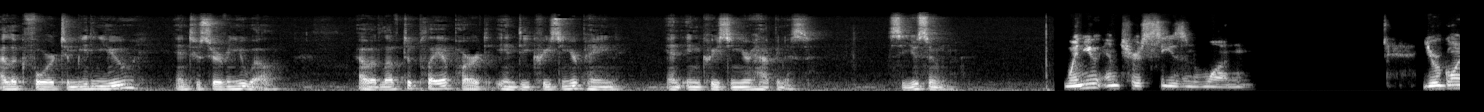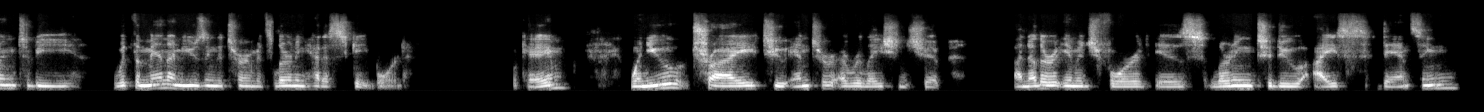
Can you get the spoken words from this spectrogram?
I look forward to meeting you and to serving you well. I would love to play a part in decreasing your pain and increasing your happiness. See you soon. When you enter season one, you're going to be, with the men, I'm using the term, it's learning how to skateboard. Okay? When you try to enter a relationship, another image for it is learning to do ice dancing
